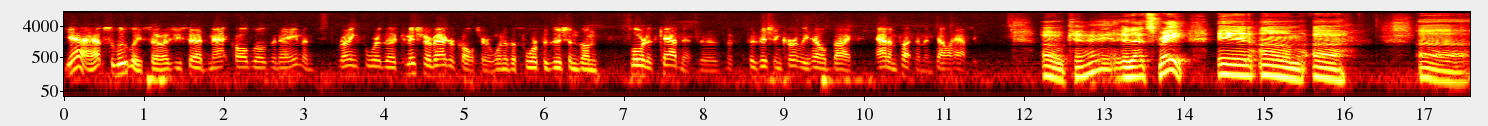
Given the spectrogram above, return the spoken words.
Yeah, absolutely. So, as you said, Matt Caldwell's the name, and running for the Commissioner of Agriculture, one of the four positions on Florida's cabinet, the, the position currently held by Adam Putnam in Tallahassee. Okay, that's great. And um, uh, Uh,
